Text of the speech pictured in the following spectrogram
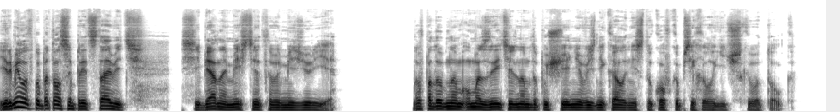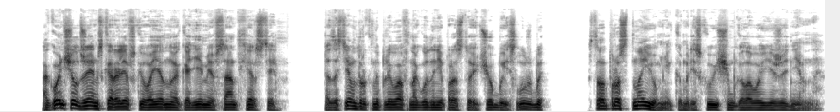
Ермилов попытался представить себя на месте этого мезюрье. Но в подобном умозрительном допущении возникала нестыковка психологического толка. Окончил Джеймс Королевскую военную академию в Сандхерсте, а затем, вдруг наплевав на годы непростой учебы и службы, стал просто наемником, рискующим головой ежедневно.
